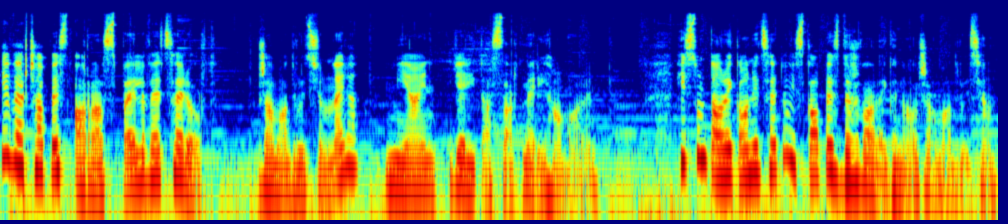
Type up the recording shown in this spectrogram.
Եվ վերջապես առասպել 6-րդ ժամադրությունները միայն երիտասարդների համար են։ 50 տարեկանից հետո իսկապես դժվար է գնալ ժամադրության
